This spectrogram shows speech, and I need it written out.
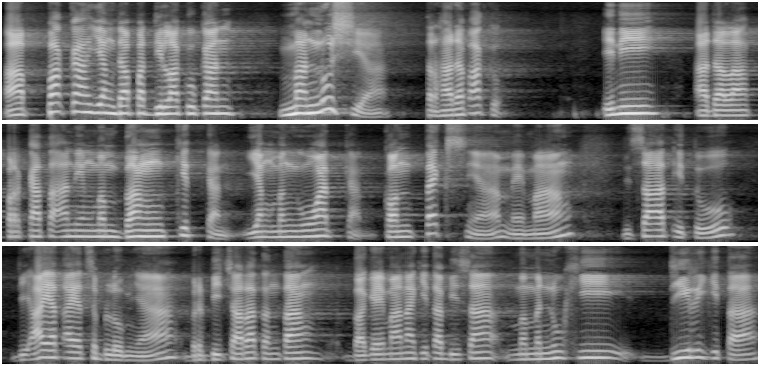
Apakah yang dapat dilakukan manusia terhadap aku? Ini adalah perkataan yang membangkitkan, yang menguatkan, konteksnya memang di saat itu di ayat-ayat sebelumnya berbicara tentang bagaimana kita bisa memenuhi diri kita,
